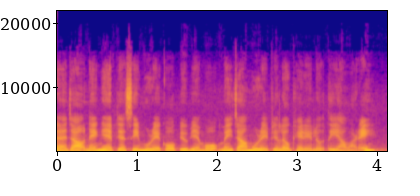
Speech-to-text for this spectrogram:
တန်ကြောင့်နိုင်ငံပျက်စီးမှုတွေကိုပြုပြင်ဖို့မိန့်ကြားမှုတွေပြုလုပ်ခဲ့တယ်လို့သိရပါတယ်။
